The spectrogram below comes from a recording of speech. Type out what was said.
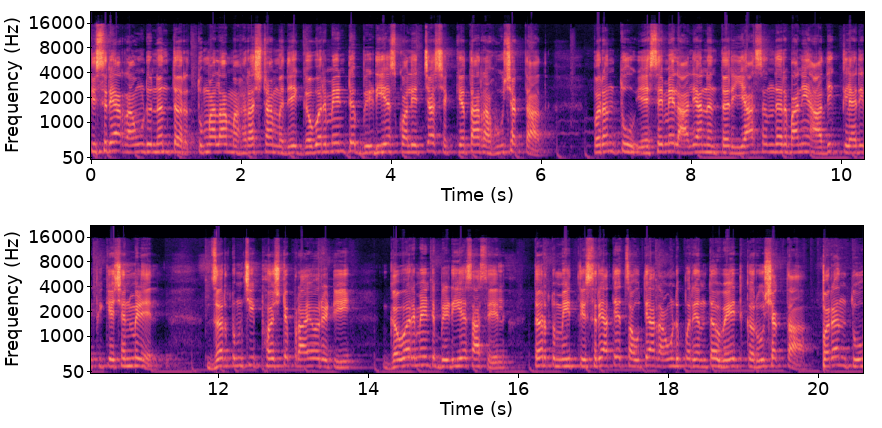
तिसऱ्या राऊंडनंतर तुम्हाला महाराष्ट्रामध्ये गव्हर्मेंट बी डी एस कॉलेजच्या शक्यता राहू शकतात. परंतु एस एम एल आल्यानंतर या संदर्भाने अधिक क्लॅरिफिकेशन मिळेल. जर तुमची first priority government B D S असेल तर तुम्ही तिसऱ्या ते चौथ्या राऊंडपर्यंत वेट करू शकता. परंतु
